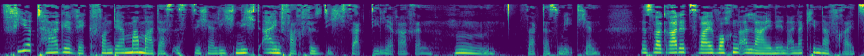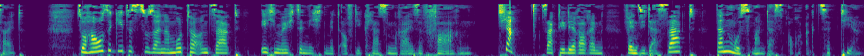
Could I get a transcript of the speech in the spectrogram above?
Vier Tage weg von der Mama, das ist sicherlich nicht einfach für dich, sagt die Lehrerin. Hm, sagt das Mädchen. Es war gerade zwei Wochen alleine in einer Kinderfreizeit. Zu Hause geht es zu seiner Mutter und sagt, ich möchte nicht mit auf die Klassenreise fahren. Tja, sagt die Lehrerin, wenn sie das sagt, dann muss man das auch akzeptieren.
